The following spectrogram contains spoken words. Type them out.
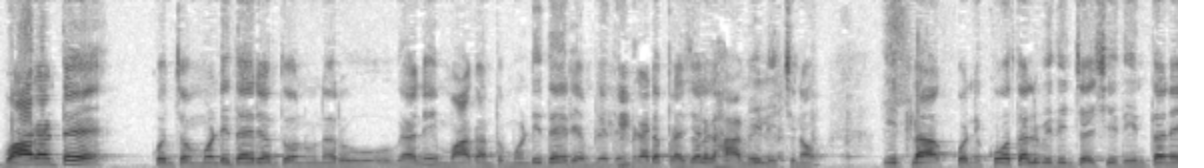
వారంటే కొంచెం మొండి ధైర్యంతో ఉన్నారు కానీ మాకు అంత మొండి ధైర్యం లేదు. ఎందుకంటే ప్రజలకు హామీలు ఇచ్చినాం. ఇట్లా కొన్ని కోతలు విధించేసి ఇది ఇంతనే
